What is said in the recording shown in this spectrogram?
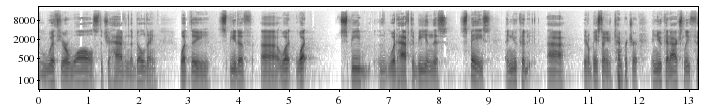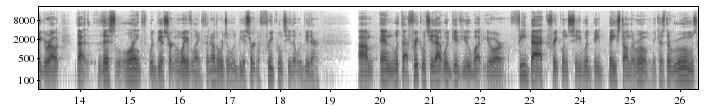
with your walls that you have in the building what the speed of uh, what what speed would have to be in this space, and you could, uh, you know, based on your temperature, and you could actually figure out that this length would be a certain wavelength. In other words, it would be a certain frequency that would be there. Um, and with that frequency, that would give you what your feedback frequency would be based on the room, because the rooms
